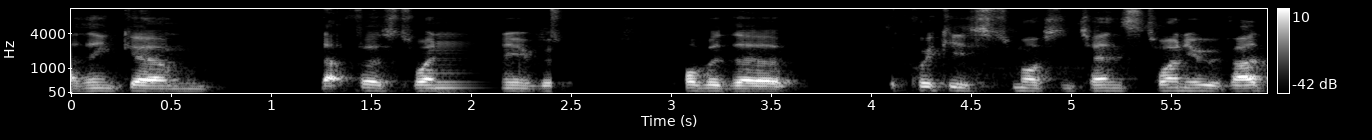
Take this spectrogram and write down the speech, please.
I think um, that first twenty was probably the the quickest, most intense twenty we've had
